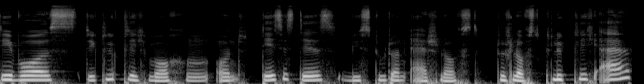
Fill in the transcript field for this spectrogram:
die was die glücklich machen. Und das ist das, wie du dann einschlafst. Du schlafst glücklich ein,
